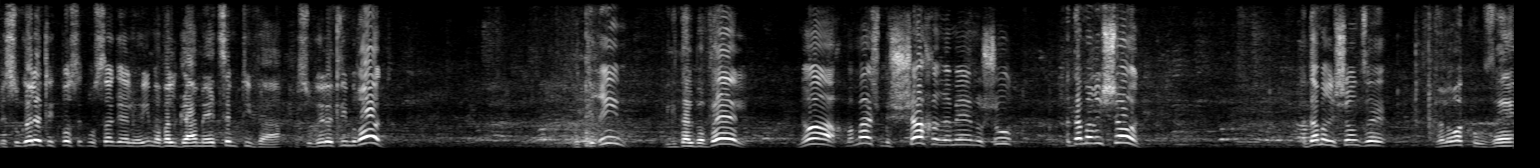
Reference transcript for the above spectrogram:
מסוגלת לתפוס את מושג האלוהים, אבל גם מעצם טבעה מסוגלת למרוד. מכירים? מגדל בבל, נוח, ממש בשחר ימי האנושות, אדם הראשון. אדם הראשון זה, זה לא רק הוא, זה,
